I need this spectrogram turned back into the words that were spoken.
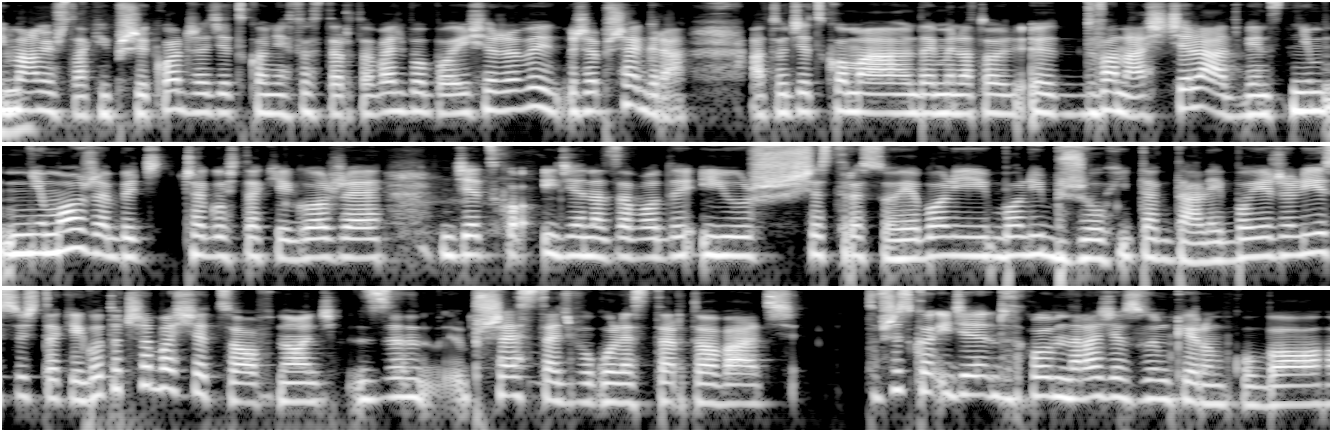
I mam już taki przykład, że dziecko nie chce startować, bo boi się, że, wy, że przegra. A to dziecko ma, dajmy na to, y, 12 lat, więc nie, nie może być czegoś takiego, że dziecko idzie na zawody i już się stresuje, boli, boli brzuch i tak dalej. Bo jeżeli jest coś takiego, to trzeba się cofnąć, z, przestać w ogóle startować. To wszystko idzie, że tak powiem, na razie w złym kierunku, bo,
